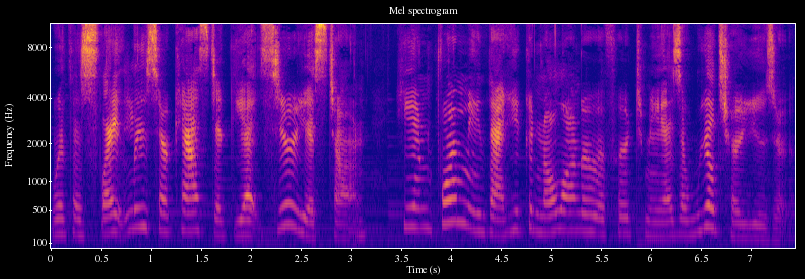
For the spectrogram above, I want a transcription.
With a slightly sarcastic yet serious tone, he informed me that he could no longer refer to me as a wheelchair user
